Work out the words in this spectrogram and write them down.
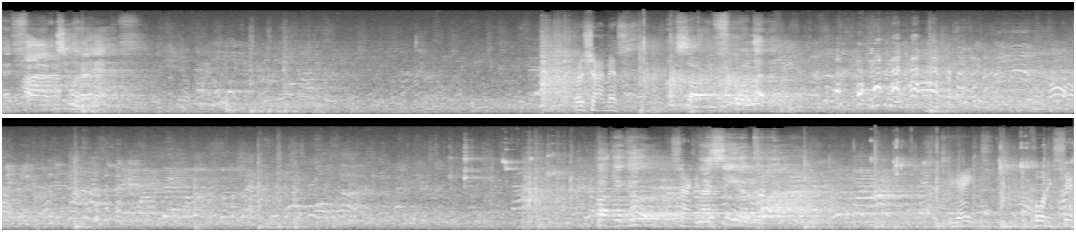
At five, two and a half. First shot missed. I'm sorry, 411. Bucket good. Second. And I see a Pryor. 68, 46.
